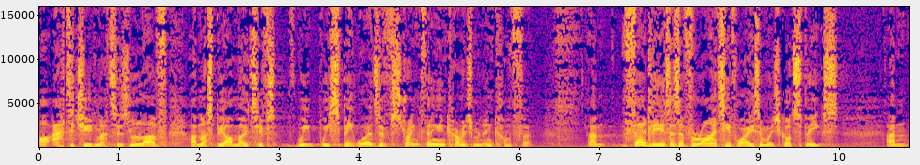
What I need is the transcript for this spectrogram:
our attitude matters. Love uh, must be our motives. We, we speak words of strengthening, encouragement, and comfort. Um, thirdly, is there's a variety of ways in which God speaks. Um,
